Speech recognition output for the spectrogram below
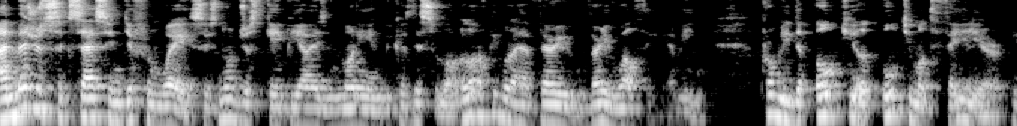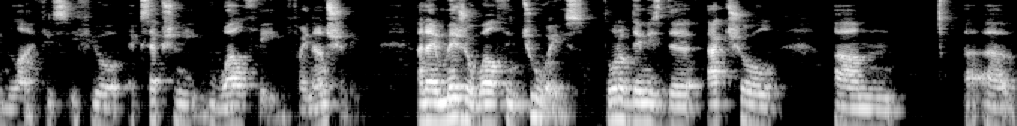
I measure success in different ways. So it's not just KPIs and money, and because there's a lot, a lot of people that have very, very wealthy. I mean, probably the ultimate, ultimate failure in life is if you're exceptionally wealthy financially. And I measure wealth in two ways. One of them is the actual um, uh, uh,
